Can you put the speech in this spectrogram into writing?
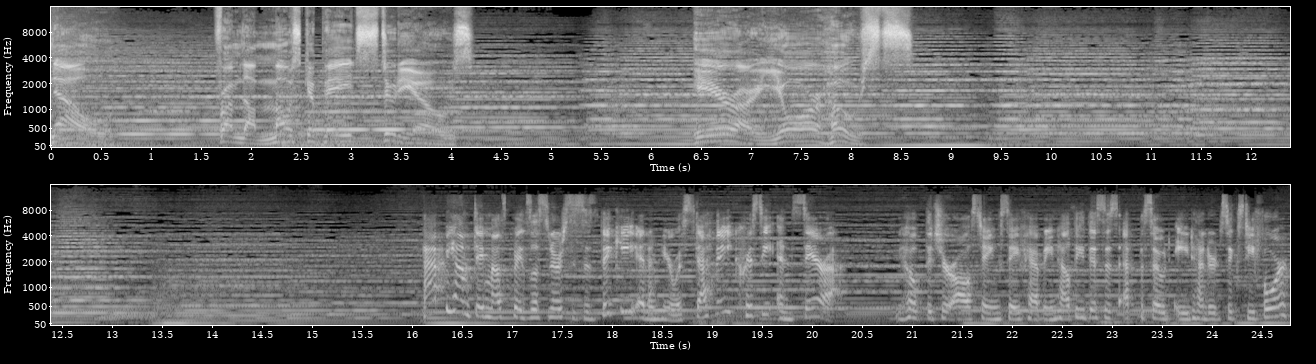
Now, from the Mousecapade Studios, here are your hosts. Happy Hump Day Mousecapades listeners. This is Vicki, and I'm here with Stephanie, Chrissy, and Sarah. We hope that you're all staying safe, happy, and healthy. This is episode 864,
